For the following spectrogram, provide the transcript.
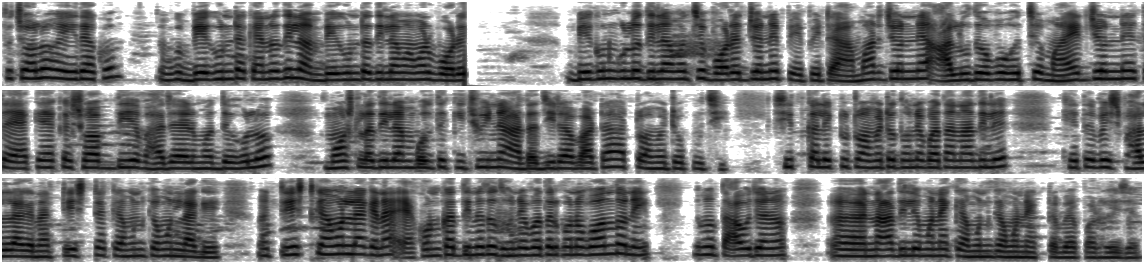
তো চলো এই দেখো, বেগুনটা কেন দিলাম? বেগুনটা দিলাম আমার বরের বেগুনগুলো দিলাম হচ্ছে বরের জন্যে, পেঁপেটা আমার জন্যে, আলু দেবো হচ্ছে মায়ের জন্যে। তো একে একে সব দিয়ে ভাজা এর মধ্যে হলো মশলা দিলাম বলতে কিছুই না, আদা, জিরা, বাটা আর টমেটো কুচি। শীতকালে একটু টমেটো ধনে পাতা না দিলে খেতে বেশ ভালো লাগে না, টেস্টটা কেমন কেমন লাগে? মানে টেস্ট কেমন লাগে না, এখনকার দিনে তো ধনে পাতার কোনো গন্ধ নেই, কিন্তু তাও যেন না দিলে মানে কেমন কেমন একটা ব্যাপার হয়ে যায়।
